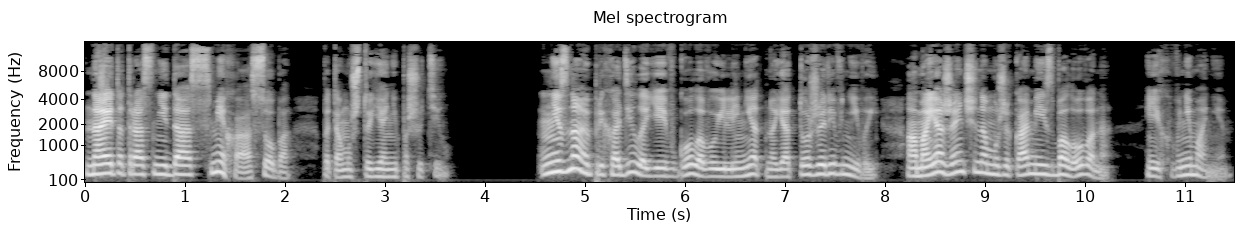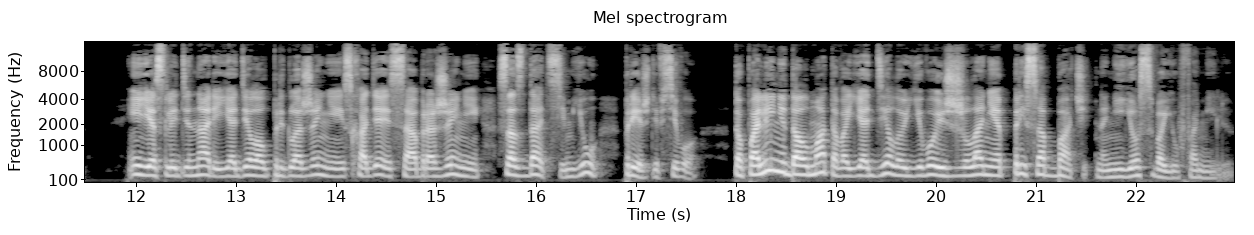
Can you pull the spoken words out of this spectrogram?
На этот раз не до смеха особо, потому что я не пошутил. Не знаю, приходило ей в голову или нет, но я тоже ревнивый, а моя женщина мужиками избалована их вниманием. И если Динаре я делал предложение, исходя из соображений создать семью прежде всего, то Полине Долматовой я делаю его из желания присобачить на нее свою фамилию.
